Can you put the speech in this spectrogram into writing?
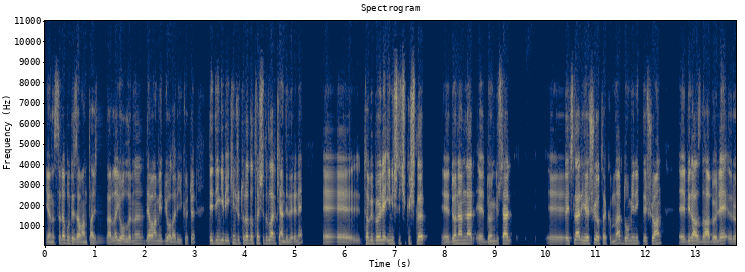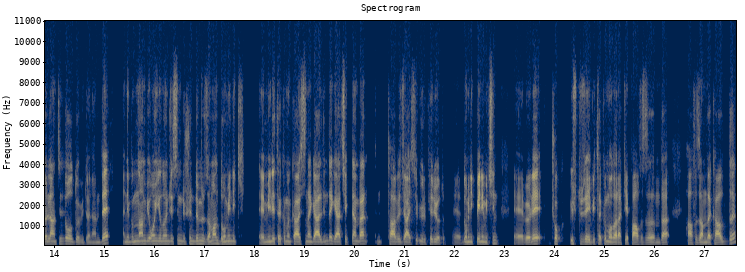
yanı sıra bu dezavantajlarla yollarına devam ediyorlar iyi kötü. Dediğin gibi ikinci tura da taşıdılar kendilerini. E, tabii böyle inişli çıkışlı e, dönemler, e, döngüsel e, süreçler yaşıyor takımlar. Dominik de şu an e, biraz daha böyle rölantide olduğu bir dönemde. Hani bundan bir 10 yıl öncesini düşündüğümüz zaman Dominik e, milli takımın karşısına geldiğinde gerçekten ben tabiri caizse ürperiyordum. E, Dominik benim için e, böyle çok üst düzey bir takım olarak hep hafızamda hafızamda kaldı.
